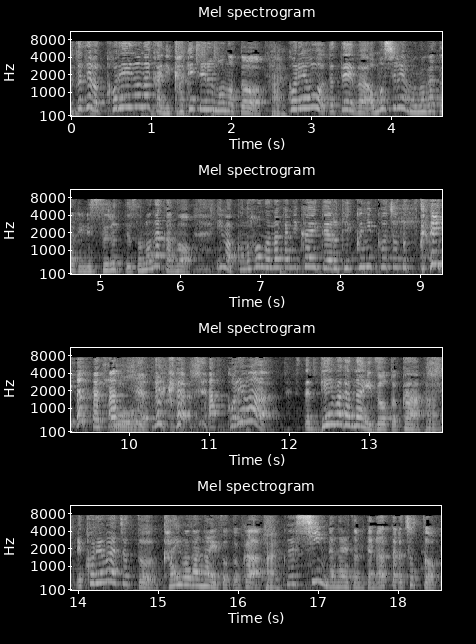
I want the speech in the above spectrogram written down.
うん、例えばこれの中に欠けてるものと、はい、これを例えば面白い物語にするっていうその中の今この本の中に書いてあるテクニックをちょっと使いながらなんかあこれはテーマがないぞとか、はい、これはちょっと会話がないぞとか、はい、これシーンがないぞみたいなのあったらちょっと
